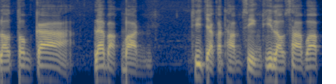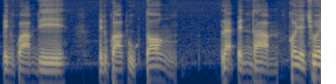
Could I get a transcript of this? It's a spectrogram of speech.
เราต้องกล้าและบักบันที่จะกระทำสิ่งที่เราทราบว่าเป็นความดี เป็นความถูกต้อง และเป็นธรรมก็จะช่วย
